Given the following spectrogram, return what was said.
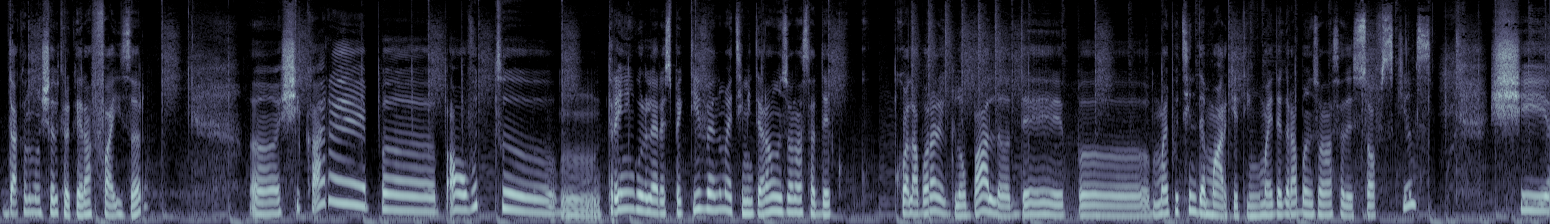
dacă nu mă înșel, cred că era Pfizer, uh, și care au avut trainingurile respective, nu mai țin minte, erau în zona asta de colaborare globală, de mai puțin de marketing, mai degrabă în zona asta de soft skills. Și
